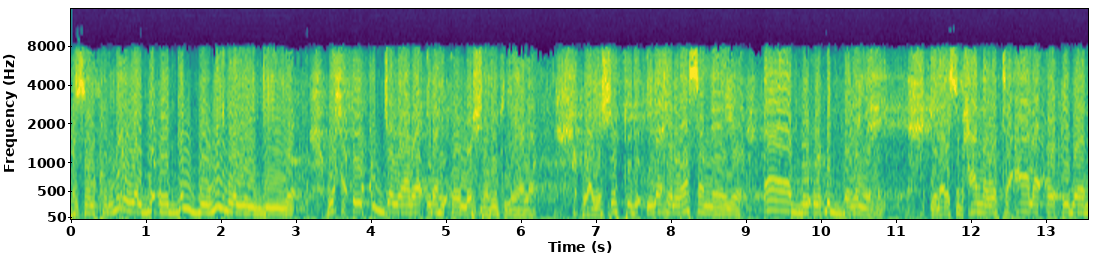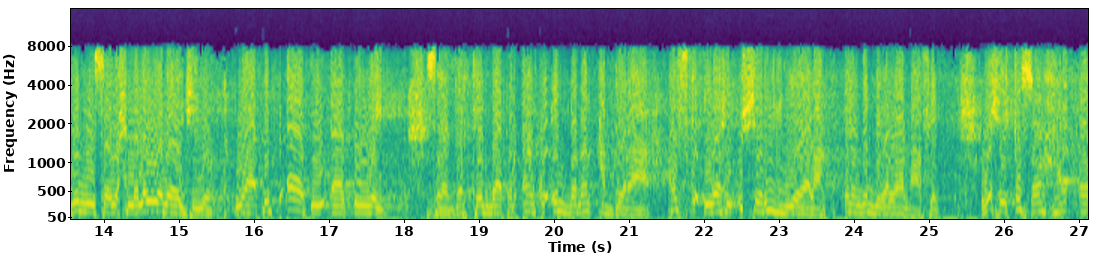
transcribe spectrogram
rasuulku mar walba oo dembi weyn la weydiiyo waxa uu ku jawaabaa ilaahay oo loo shariig yeelo. Waayo shirkiga ilaahay loo sameeyo aad buu u dhib badan yahay ilaahay subxaana wa tacaala oo cibaadadiisa wax lala wadaajiyo waa dhib aad iyo aad u weyn. Sidaa darteed baa qur'aanku in badan cabbiraa qofka ilaahay u shariig yeela inaan dembiga loo dhaafin. Wixii ka soo hara oo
